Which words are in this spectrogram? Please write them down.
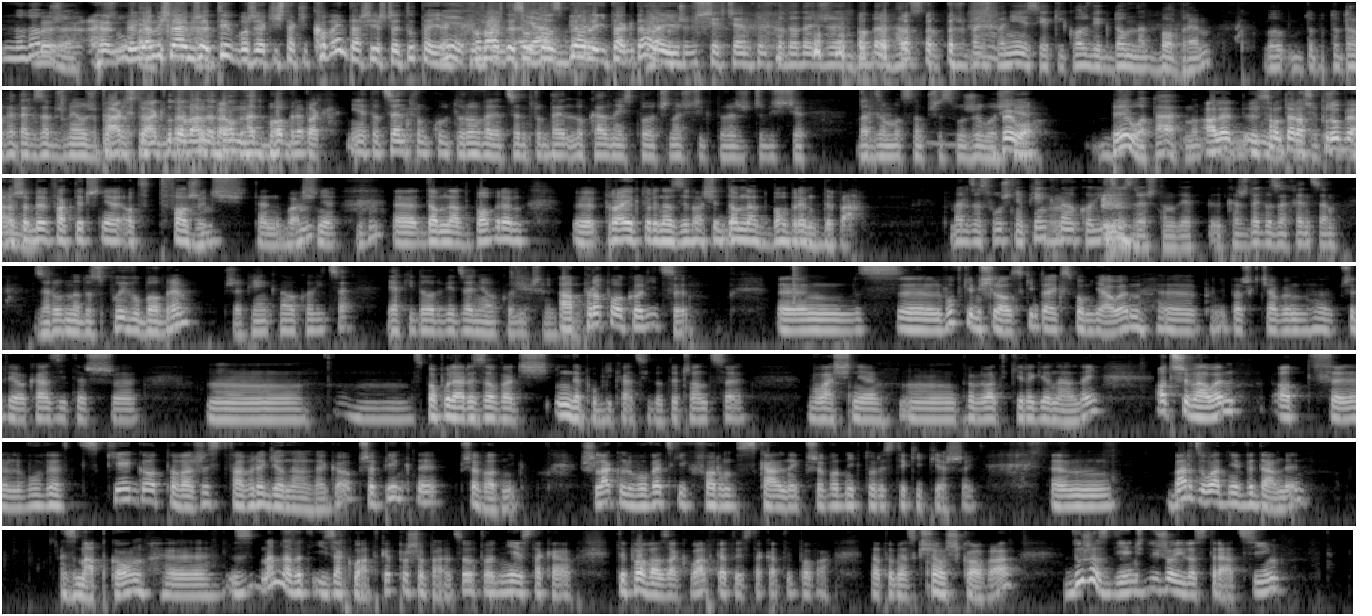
No dobrze. Słucham. Ja myślałem, że ty może jakiś taki komentarz jeszcze tutaj, jak Nie, koment- ważne są ja- to zbiory i tak dalej. Ja oczywiście chciałem tylko dodać, że Boberhaus to, proszę Państwa, nie jest jakikolwiek dom nad Bobrem, bo to, to trochę tak zabrzmiało, że po Tak, prostu tak, wybudowano tak, dom prawda. nad Bobrem. Tak. Nie, to centrum kulturowe, centrum tej lokalnej społeczności, które rzeczywiście bardzo mocno przysłużyło się. Było. Było, tak. No, Ale są teraz próby, ażeby faktycznie odtworzyć ten właśnie Mhm. e, Dom nad Bobrem. E, Projekt, który nazywa się Dom nad Bobrem 2. Bardzo słusznie. Piękne okolice zresztą. Ja Każdego zachęcam zarówno do spływu Bobrem, przepiękne okolice, jak i do odwiedzenia okolicznych. A propos okolicy, z Lwówkiem Śląskim, tak jak wspomniałem, e, ponieważ chciałbym e, przy tej okazji też mm, spopularyzować inne publikacje dotyczące właśnie mm, problematyki regionalnej, otrzymałem od Lwóweckiego Towarzystwa Regionalnego przepiękny przewodnik. Szlak lwóweckich form skalnych, przewodnik turystyki pieszej. Bardzo ładnie wydany, z mapką. e, mam nawet i zakładkę, proszę bardzo. To nie jest taka typowa zakładka, to jest taka typowa, natomiast książkowa. Dużo zdjęć, dużo ilustracji.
